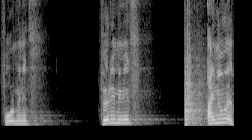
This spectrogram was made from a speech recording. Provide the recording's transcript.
four minutes, 30 minutes. I knew it.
